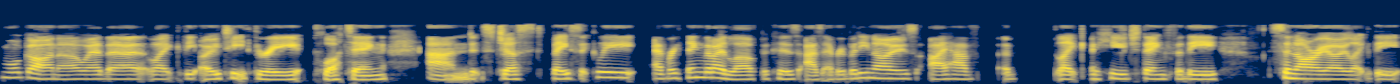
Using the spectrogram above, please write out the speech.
Morgana where they're like the OT3 plotting and it's just basically everything that I love because as everybody knows, I have a, like a huge thing for the scenario, like the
